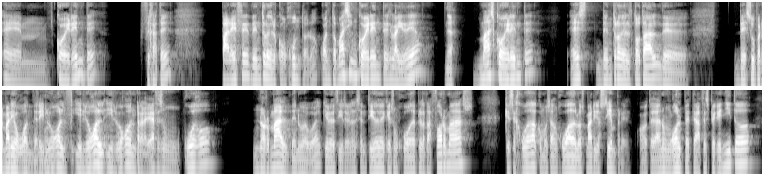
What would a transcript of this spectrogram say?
em, coherente, fíjate, parece dentro del conjunto, ¿no? Cuanto más incoherente es la idea, más coherente es dentro del total de, de Super Mario Wonder. Y luego, el- y, luego, y luego en realidad es un juego normal, de nuevo, ¿eh? quiero decir, en el sentido de que es un juego de plataformas que se juega como se han jugado los Marios siempre. Cuando te dan un golpe te haces pequeñito,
